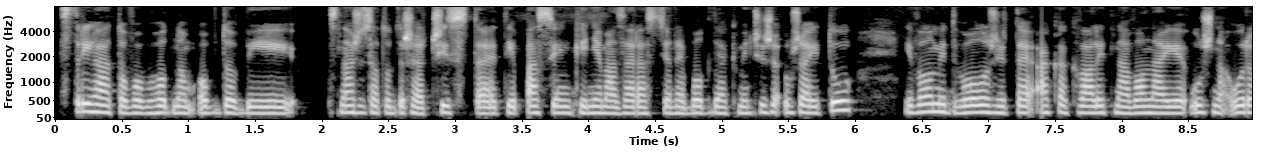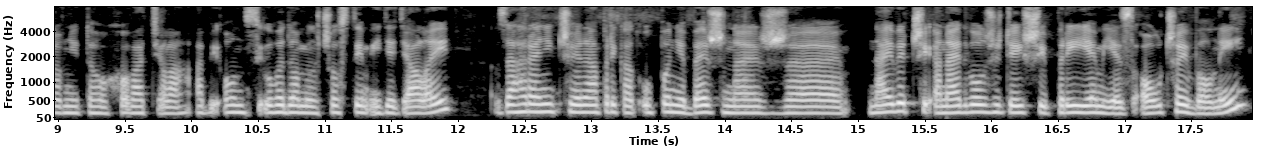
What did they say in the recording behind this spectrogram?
strihá to vo vhodnom období, snaží sa to držať čisté, tie pasienky nemá zarastené bodliakmi. Čiže už aj tu je veľmi dôležité, aká kvalitná vlna je už na úrovni toho chovateľa, aby on si uvedomil, čo s tým ide ďalej. V zahraničí je napríklad úplne bežné, že najväčší a najdôležitejší príjem je z ovčej vlny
